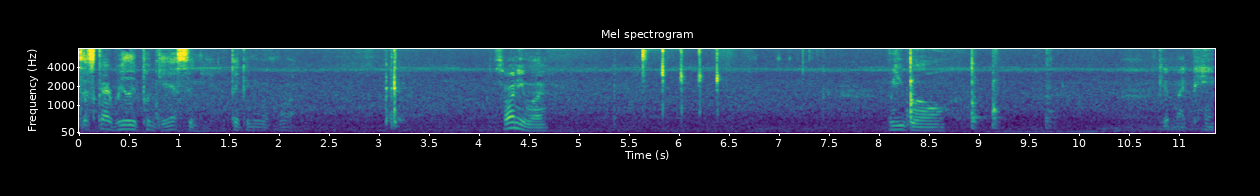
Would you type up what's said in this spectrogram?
This guy really put gas in here. Thinking he was what? So anyway, we will get my pan.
